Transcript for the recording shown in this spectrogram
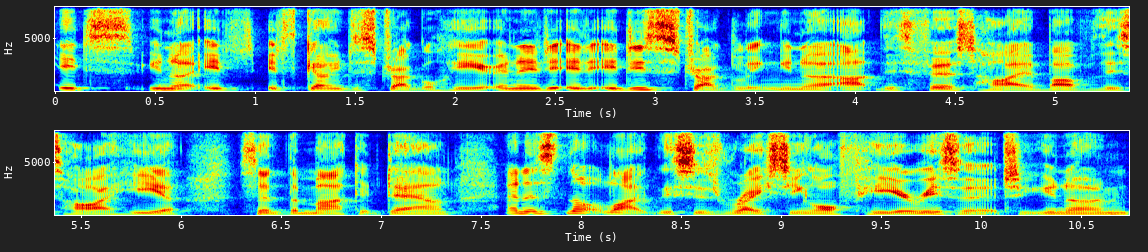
it's you know it, it's going to struggle here, and it, it, it is struggling. You know, uh, this first high above this high here sent the market down, and it's not like this is racing off here, is it? You know,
